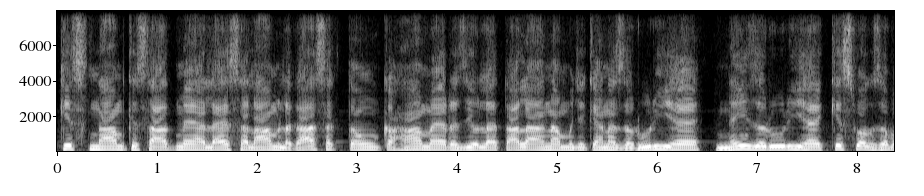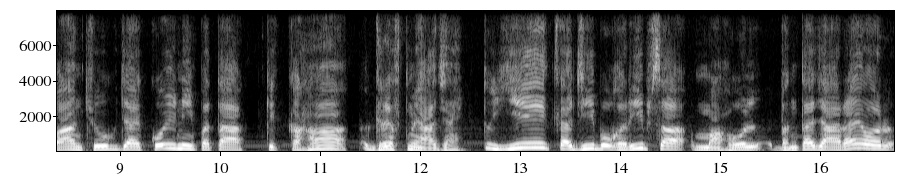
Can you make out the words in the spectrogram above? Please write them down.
کس نام کے ساتھ میں علیہ السلام لگا سکتا ہوں، کہاں میں رضی اللہ تعالیٰ آنا مجھے کہنا ضروری ہے، نہیں ضروری ہے، کس وقت زبان چوک جائے کوئی نہیں پتا کہ کہاں گرفت میں آ جائیں۔ تو یہ ایک عجیب و غریب سا ماحول بنتا جا رہا ہے اور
